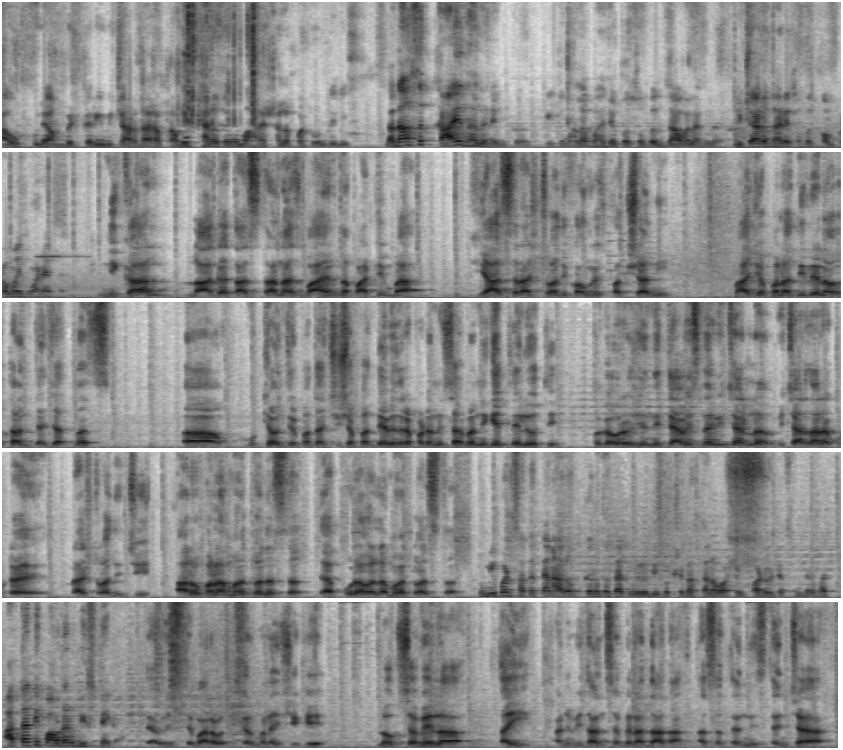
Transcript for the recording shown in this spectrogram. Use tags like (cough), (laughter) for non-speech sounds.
शाहू फुले आंबेडकरी विचारधारा प्रामुख्यानं तुम्ही महाराष्ट्राला पटवून दिली. दादा असं काय झालं नेमकं की तुम्हाला भाजपसोबत जावं लागलं? विचारधारेसोबत कॉम्प्रोमाइज म्हणायचं? निकाल लागत असतानाच बाहेरनं पाठिंबा ह्याच राष्ट्रवादी काँग्रेस पक्षाने भाजपला दिलेला होता आणि त्याच्यातनंच मुख्यमंत्रीपदाची शपथ देवेंद्र फडणवीस साहेबांनी घेतलेली होती. मग गौरवजींनी त्यावेळेस नाही विचारलं विचारधारा कुठं आहे राष्ट्रवादीची? आरोपाला महत्त्व नसतं त्या पुराव्याला महत्त्व असतं. तुम्ही पण सातत्यानं आरोप करत होतात विरोधी पक्षात असताना वॉशिंग पावडरच्या संदर्भात. आता ती पावडर दिसते का? त्यावेळेस ते बारामतीकर म्हणायचे की लोकसभेला ताई आणि विधानसभेला दादा असं त्यांनीच त्यांच्या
